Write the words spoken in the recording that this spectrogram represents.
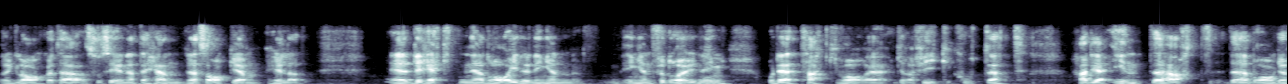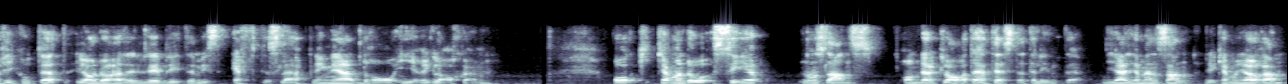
reglaget här så ser ni att det händer saker hela eh, direkt när jag drar i det. Det är ingen, ingen fördröjning. Och det är tack vare grafikkortet. Hade jag inte haft det här bra grafikkortet, ja då hade det blivit en viss eftersläpning när jag drar i reglagen. Och kan man då se någonstans om det har klarat det här testet eller inte? Jajamensan, det kan man göra.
